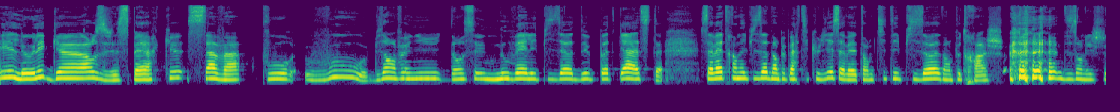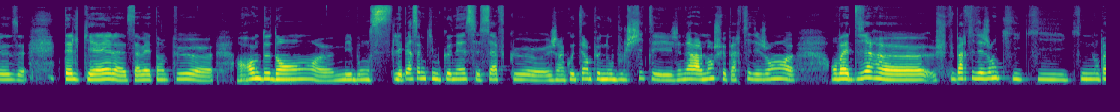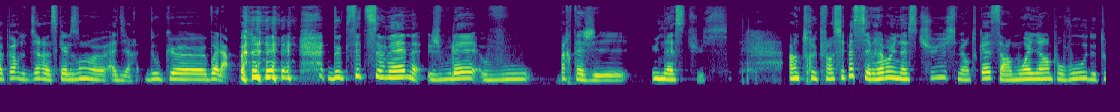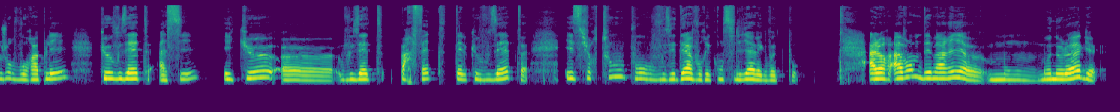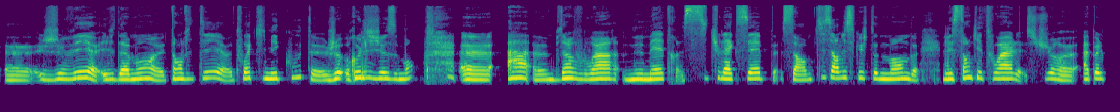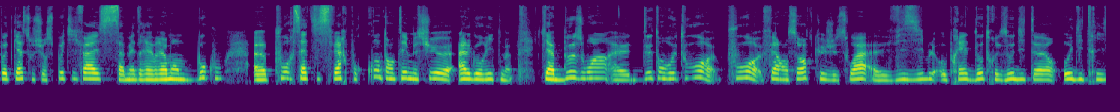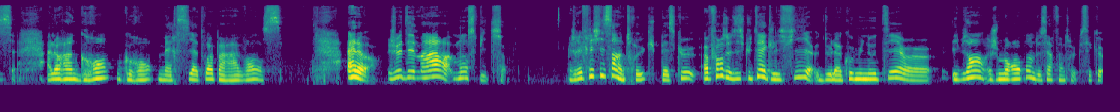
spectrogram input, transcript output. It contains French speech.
Hello les girls, j'espère que ça va pour vous. Bienvenue dans ce nouvel épisode de podcast. Ça va être un épisode un peu particulier, ça va être un petit épisode un peu trash, disons les choses telles quelles. Ça va être un peu euh, rentre dedans, euh, mais bon, les personnes qui me connaissent savent que euh, j'ai un côté un peu no bullshit et généralement je fais partie des gens, on va dire, je fais partie des gens qui, qui n'ont pas peur de dire ce qu'elles ont à dire. Donc voilà. Donc cette semaine, je voulais vous partager une astuce. Un truc, enfin je sais pas si c'est vraiment une astuce, mais en tout cas c'est un moyen pour vous de toujours vous rappeler que vous êtes assez et que euh, vous êtes parfaite telle que vous êtes et surtout pour vous aider à vous réconcilier avec votre peau. Alors, avant de démarrer euh, mon monologue, euh, je vais euh, évidemment t'inviter, toi qui m'écoutes religieusement, à euh, bien vouloir me mettre, si tu l'acceptes, c'est un petit service que je te demande, les 5 étoiles sur euh, Apple Podcast ou sur Spotify, ça m'aiderait vraiment beaucoup euh, pour satisfaire, pour contenter monsieur algorithme qui a besoin de ton retour pour faire en sorte que je sois visible auprès d'autres auditeurs, auditrices. Alors un grand, grand merci à toi par avance. Alors, je démarre mon speech. Je réfléchissais à un truc parce que, à force de discuter avec les filles de la communauté, euh, eh bien, je me rends compte de certains trucs. C'est que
